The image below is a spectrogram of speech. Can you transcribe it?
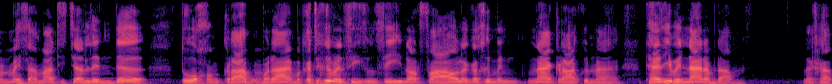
มันไม่สามารถที่จะ renderตัวของกราฟออกมาได้ มันก็จะขึ้นเป็น 404 not found แล้วก็ขึ้นเป็นหน้ากราฟขึ้นมา แทนที่เป็นหน้าดำๆนะครับ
